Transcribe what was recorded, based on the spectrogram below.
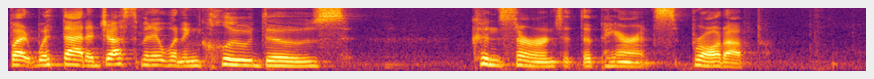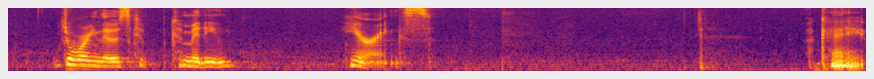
but with that adjustment, it would include those concerns that the parents brought up during those co- committee hearings. Okay.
